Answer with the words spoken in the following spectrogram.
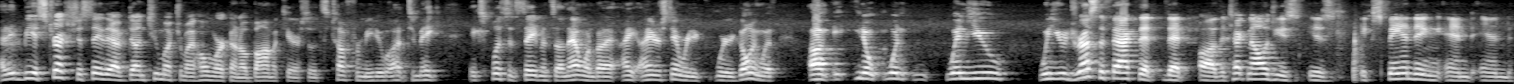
it'd be a stretch to say that I've done too much of my homework on Obamacare, so it's tough for me to uh, to make explicit statements on that one. But I, I understand where you where you're going with. Um, it- you know, when when you when you address the fact that that uh, the technology is is expanding and and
